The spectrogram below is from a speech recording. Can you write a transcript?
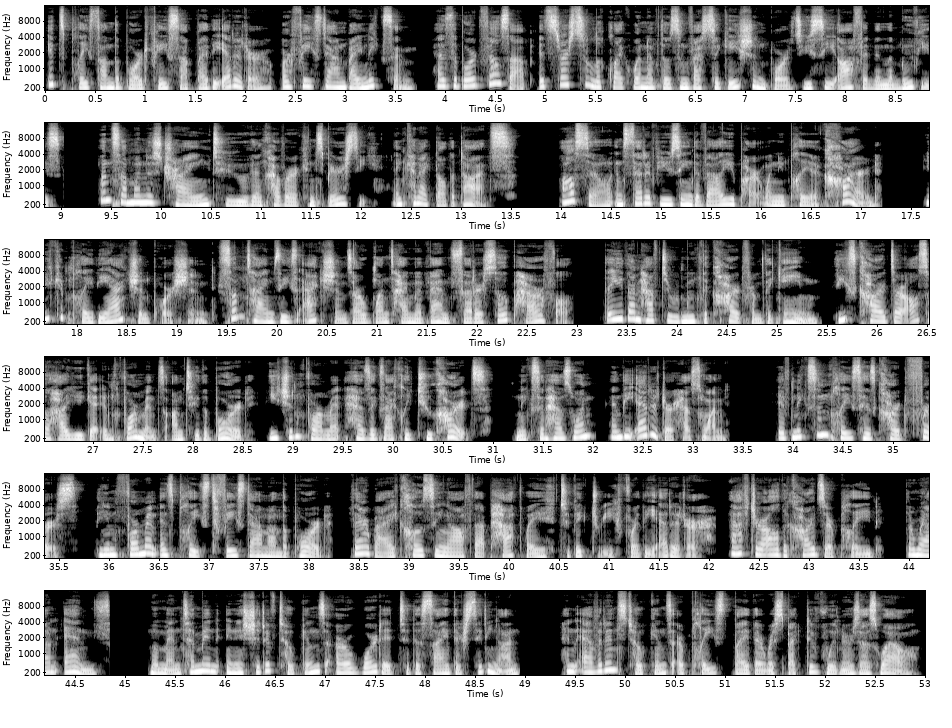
it's placed on the board face up by the editor or face down by Nixon. As the board fills up, it starts to look like one of those investigation boards you see often in the movies when someone is trying to uncover a conspiracy and connect all the dots. Also, instead of using the value part when you play a card, you can play the action portion. Sometimes these actions are one time events that are so powerful that you then have to remove the card from the game. These cards are also how you get informants onto the board. Each informant has exactly two cards. Nixon has one, and the editor has one. If Nixon plays his card first, the informant is placed face down on the board, thereby closing off that pathway to victory for the editor. After all the cards are played, the round ends. Momentum and initiative tokens are awarded to the side they're sitting on, and evidence tokens are placed by their respective winners as well.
